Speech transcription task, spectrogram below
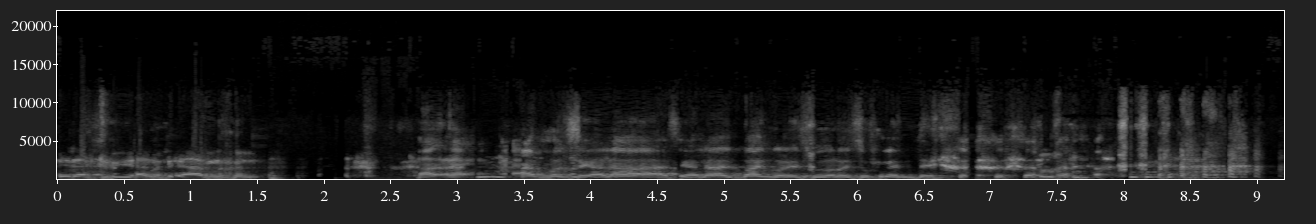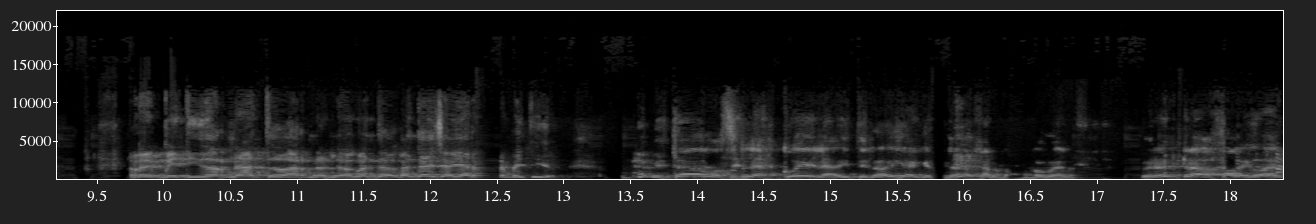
Era estudiante Arnold. Arnold se ganaba, se ganaba el pan con el sudor de su frente. Repetidor nato, Arnold, ¿no? ¿Cuánto- ¿Cuántas veces había repetido? Estábamos en la escuela, ¿viste? No había que trabajar para comer. Pero él trabajaba igual.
